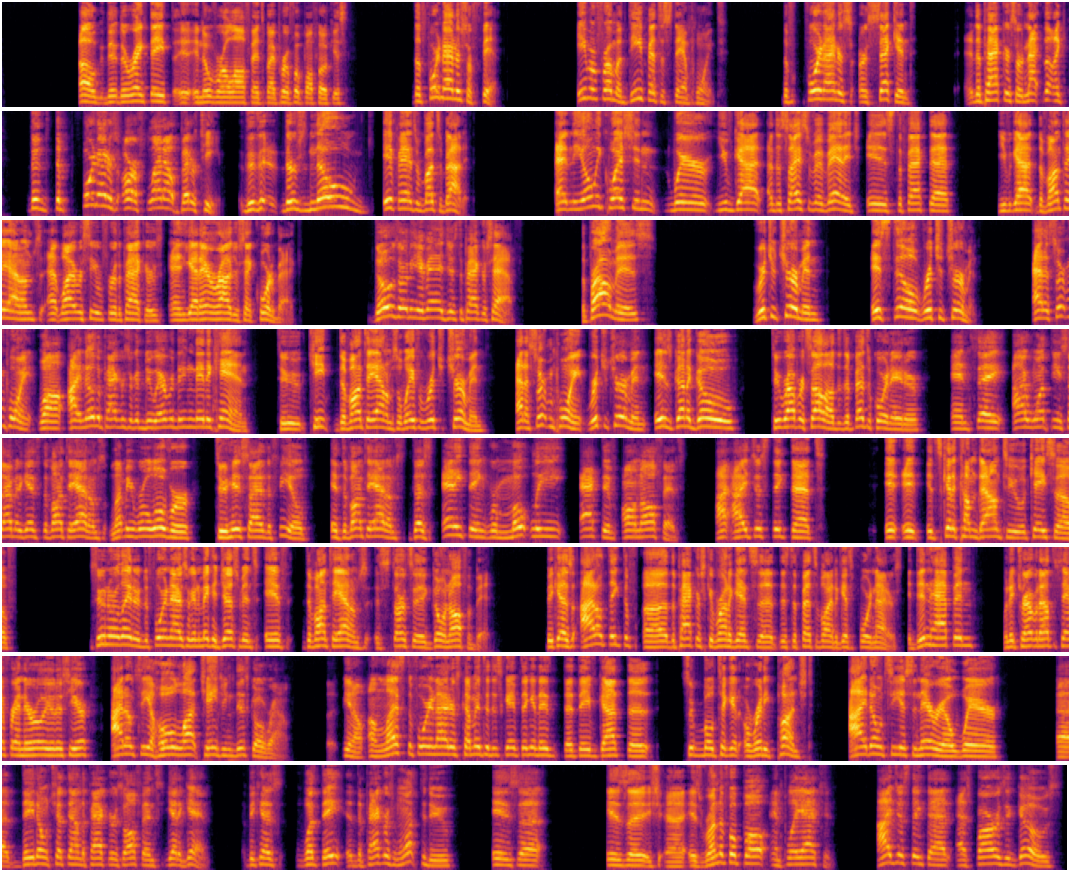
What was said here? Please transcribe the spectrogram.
oh, they're, they're ranked eighth in overall offense by Pro Football Focus. The 49ers are fifth. Even from a defensive standpoint, the 49ers are second. The Packers are not like the the 49ers are a flat out better team. There's no if, ands, or buts about it. And the only question where you've got a decisive advantage is the fact that you've got Davante Adams at wide receiver for the Packers, and you got Aaron Rodgers at quarterback. Those are the advantages the Packers have. The problem is Richard Sherman is still Richard Sherman. At a certain point, while I know the Packers are going to do everything they can to keep Davante Adams away from Richard Sherman, at a certain point, Richard Sherman is going to go to Robert Saleh, the defensive coordinator, and say, I want the assignment against Davante Adams. Let me roll over to his side of the field. If Davante Adams does anything remotely active on offense, I, I just think that it, it it's going to come down to a case of sooner or later the 49ers are going to make adjustments if Davante Adams starts going off a bit. Because I don't think the uh, the Packers can run against uh, this defensive line against the 49ers. It didn't happen when they traveled out to San Fran earlier this year. I don't see a whole lot changing this go round. You know, unless the 49ers come into this game thinking they, that they've got the Super Bowl ticket already punched, I don't see a scenario where uh, they don't shut down the Packers offense yet again. Because what they the Packers want to do is uh, is uh, uh, is run the football and play action. I just think that as far as it goes,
